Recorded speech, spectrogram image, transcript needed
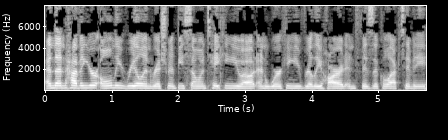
and then having your only real enrichment be someone taking you out and working you really hard in physical activity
